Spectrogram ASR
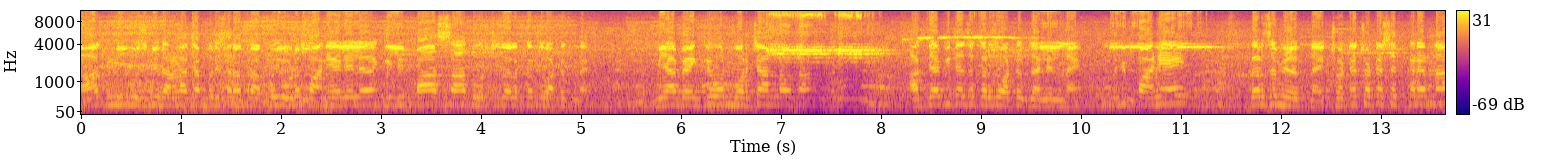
आज मी उजनी धरणाच्या परिसरात राहतो. एवढं पाणी आलेलं आहे. गेली पाच सात वर्ष झालं कर्ज वाटत नाही. मी या बँकेवर मोर्चा आणला होता. अद्यापही त्याचं कर्ज वाटप झालेलं नाही. म्हणजे पाणी आहे कर्ज मिळत नाही. छोट्या छोट्या शेतकऱ्यांना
